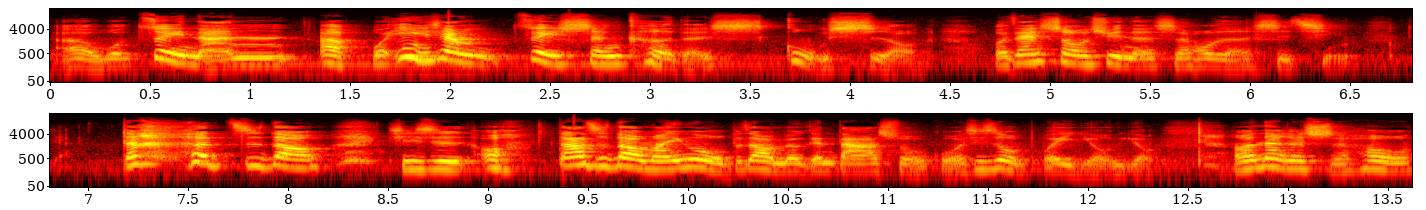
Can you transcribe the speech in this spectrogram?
呃，我最难、呃，我印象最深刻的故事哦，我在受训的时候的事情。大家知道，其实哦，大家知道吗？因为我不知道有没有跟大家说过，其实我不会游泳。然后那个时候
